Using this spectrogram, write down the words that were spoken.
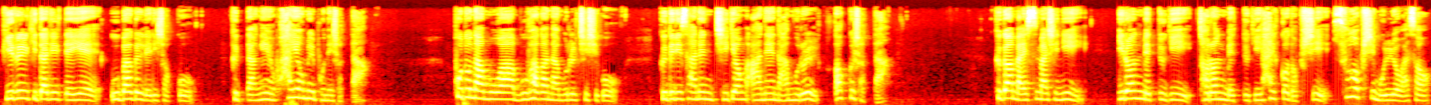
비를 기다릴 때에 우박을 내리셨고 그 땅에 화염을 보내셨다. 포도나무와 무화과 나무를 치시고 그들이 사는 지경 안의 나무를 꺾으셨다. 그가 말씀하시니 이런 메뚜기 저런 메뚜기 할 것 없이 수없이 몰려와서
